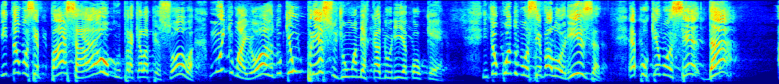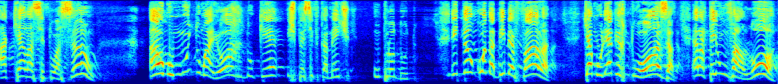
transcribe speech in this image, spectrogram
Então você passa algo para aquela pessoa muito maior do que um preço de uma mercadoria qualquer. Então quando você valoriza, é porque você dá aquela situação algo muito maior do que especificamente um produto. Então, quando a Bíblia fala que a mulher virtuosa, ela tem um valor,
